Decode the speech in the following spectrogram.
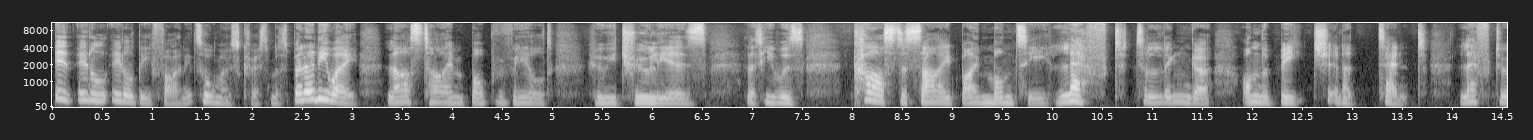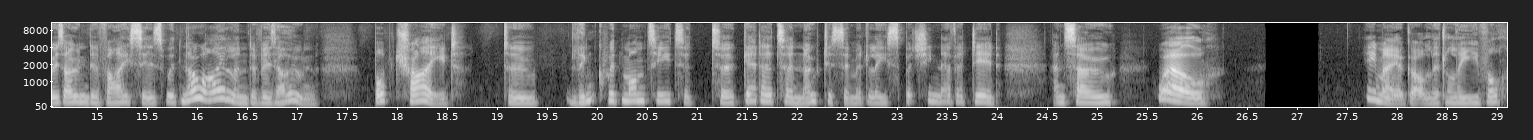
It, it'll it'll be fine. It's almost Christmas. But anyway, last time Bob revealed who he truly is, that he was cast aside by Monty, left to linger on the beach in a tent, left to his own devices with no island of his own. Bob tried to link with Monty to, to get her to notice him at least, but she never did. And so, well, he may have got a little evil.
